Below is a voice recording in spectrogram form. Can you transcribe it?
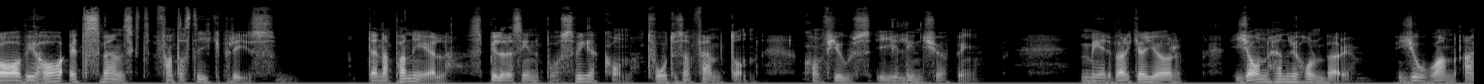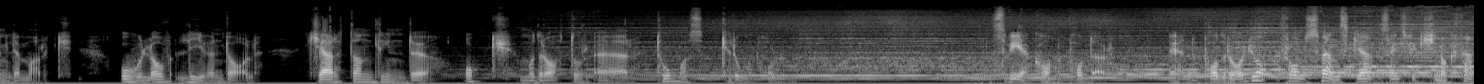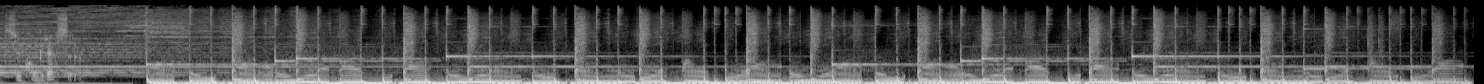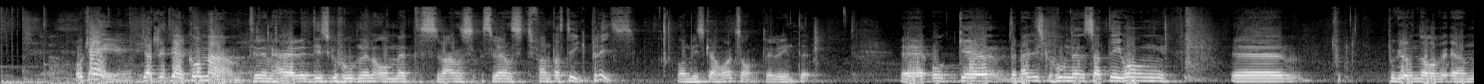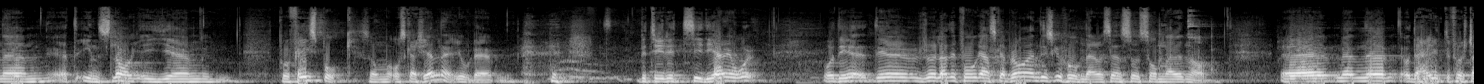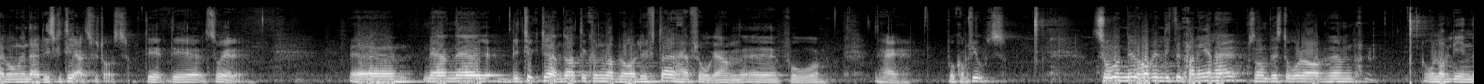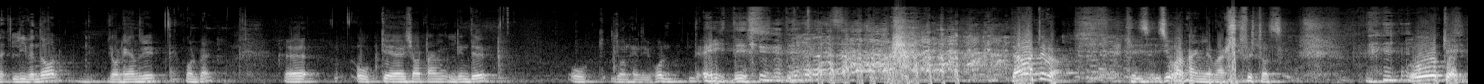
Ska vi ha ett svenskt fantastikpris? Denna panel spelades in på Swecon 2015, Confuse i Linköping. Medverkar gör John Henry Holmberg, Johan Anglemark, Olof Livendal, Kjartan Lindö och moderator är Thomas Kronholm. Svekon-poddar, en poddradio från svenska science fiction och fantasykongresser. Okej, hjärtligt välkomna till den här diskussionen om ett svans, svenskt fantastikpris. Om vi ska ha ett sånt eller inte. Eh, och eh, den här diskussionen satte igång Eh, på grund av en, eh, ett inslag i, eh, på Facebook som Oskar Källner gjorde betydligt tidigare i år. Och det, det rullade på ganska bra en diskussion där och sen så somnade den av. Men, och det här är inte första gången det här diskuteras förstås. Det, det, så är det. Men vi tyckte ändå att det kunde vara bra att lyfta den här frågan på, här, på Confuse. Så nu har vi en liten panel här som består av eh, Olof Lin- Livendal, John Henry Holmberg eh, och eh, Kjartan Lindö och John Henry Holm... Nej, det... Där vart det bra. Johan Anglemark förstås. Okej.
